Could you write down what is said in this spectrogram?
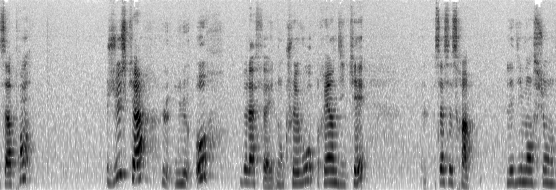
ça prend jusqu'à le, haut de la feuille. Donc je vais vous réindiquer. Ça, ce sera les dimensions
